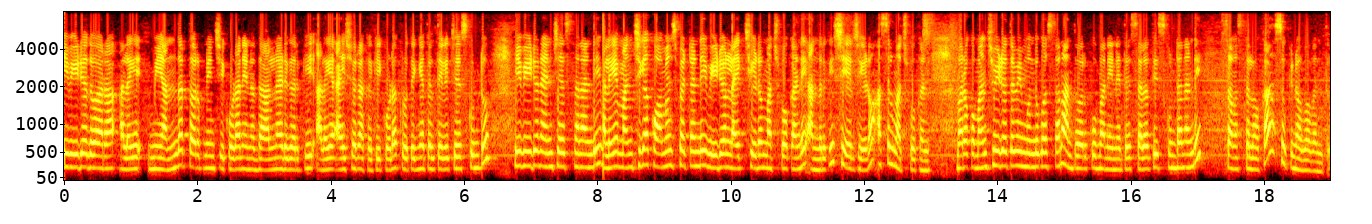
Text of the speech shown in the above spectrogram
ఈ వీడియో ద్వారా అలాగే మీ అందరి తరపు నుంచి కూడా నేను దాల్నాయుడు గారికి అలాగే ఐశ్వర్యకి కూడా కృతజ్ఞతలు తెలియజేసుకుంటూ ఈ వీడియోని ఎండ్ చేస్తానండి. అలాగే మంచిగా కామెంట్స్ పెట్టండి. వీడియోని లైక్ చేయడం మర్చిపోకండి. అందరికీ షేర్ చేయడం అస్సలు మర్చిపోకండి. మరొక మంచి వీడియోతో మేము ముందుకు వస్తాను. అంతవరకు మరి నేనైతే సెలవు తీసుకుంటానండి. సంస్థలోక సుఖినోభవంతు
